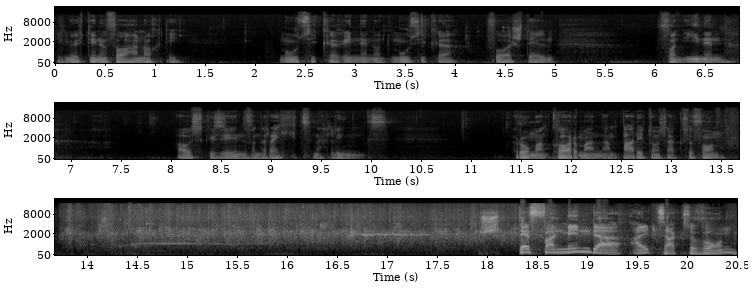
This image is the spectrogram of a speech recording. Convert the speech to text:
Ich möchte Ihnen vorher noch die Musikerinnen und Musiker vorstellen. Von Ihnen aus gesehen von rechts nach links. Roman Kormann am Baritonsaxophon. Stefan Minder, Altsaxophon.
